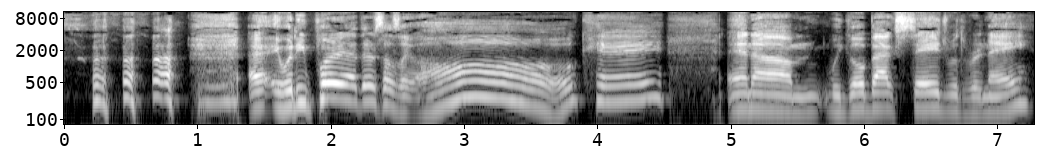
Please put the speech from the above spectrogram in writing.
when he put it at so I was like, "Oh, okay." And um, we go backstage with Renee.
